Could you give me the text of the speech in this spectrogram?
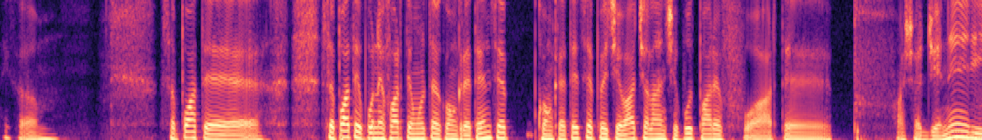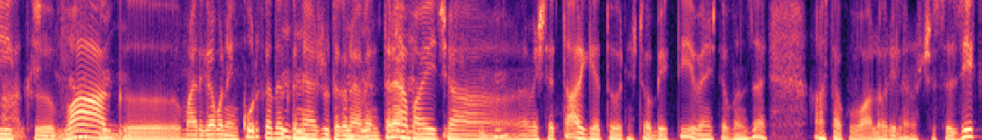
Adică să poate, să poate pune foarte multe concretențe, concretețe pe ceva ce la început pare foarte așa generic, vag, vag uh-huh. mai degrabă ne încurcă decât uh-huh. ne ajută, că uh-huh. noi avem treaba aici, uh-huh. avem niște targeturi, niște obiective, niște vânzări, asta cu valorile, nu știu ce să zic.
